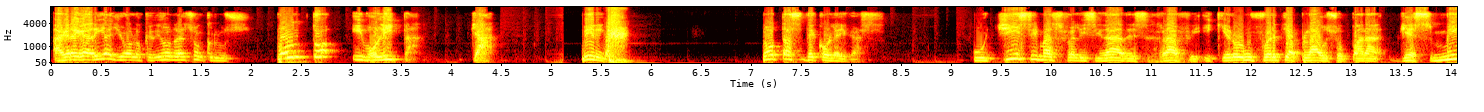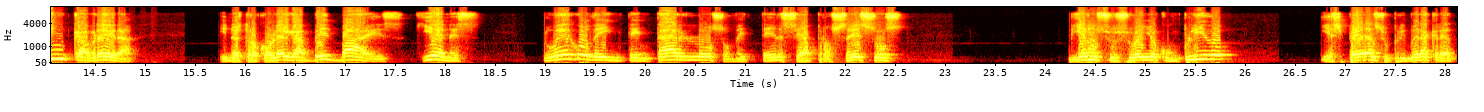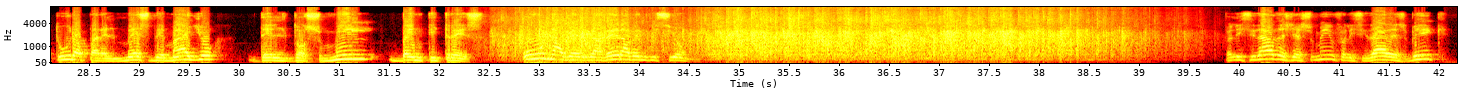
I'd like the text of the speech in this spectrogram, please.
Agregaría yo a lo que dijo Nelson Cruz. Punto y bolita. Ya. Miren, notas de colegas. Muchísimas felicidades, Rafi, y quiero un fuerte aplauso para Yasmín Cabrera y nuestro colega Bill Baez, quienes, luego de intentarlo, someterse a procesos, vieron su sueño cumplido y esperan su primera criatura para el mes de mayo del 2023. Una verdadera bendición. Felicidades, Yasmin, felicidades, Vic.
